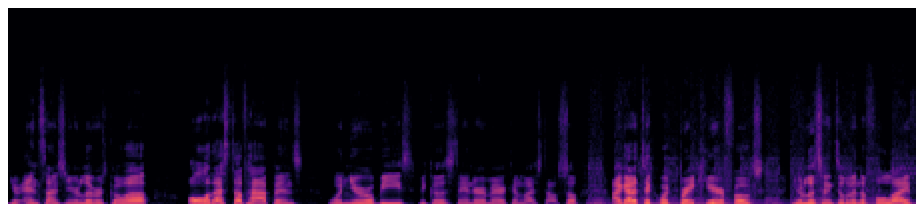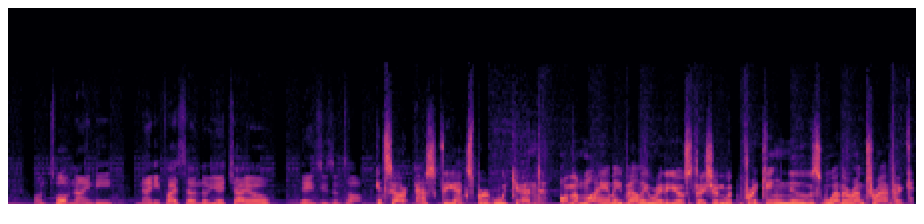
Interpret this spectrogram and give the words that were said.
Your enzymes in your livers go up. All that stuff happens when you're obese because of standard American lifestyle. So I got to take a quick break here, folks. You're listening to Living the Full Life on 1290, 95.7 WHIO, News and Talk. It's our Ask the Expert weekend on the Miami Valley radio station with breaking news, weather, and traffic.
